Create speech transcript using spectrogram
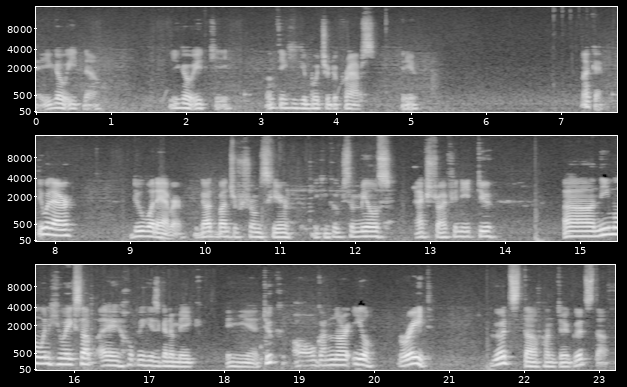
Yeah, you go eat now. You go eat, kitty. Don't think you can butcher the crabs, can you? Okay, do whatever. Do whatever. We got a bunch of shrooms here. You can cook some meals extra if you need to. Uh, Nemo, when he wakes up, I hoping he's gonna make a uh, tuque. Oh, got another eel. Great. Good stuff, Hunter. Good stuff.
